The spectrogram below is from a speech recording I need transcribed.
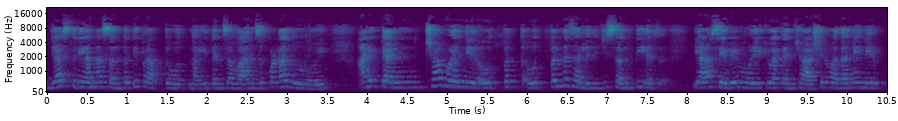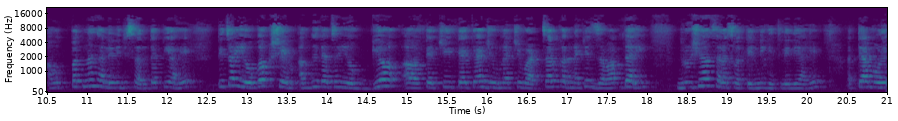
ज्या स्त्रियांना संतती प्राप्त होत नाही त्यांचा वांझपणा दूर होईल आणि त्यांच्यामुळे उत्पन्न झालेली जी संती या सेवेमुळे किंवा त्यांच्या आशीर्वादाने उत्पन्न झालेली जी संतती आहे तिचा योगक्षेम अगदी त्याचं योग्य त्याची त्या त्या जीवनाची वाटचाल करण्याची जबाबदारी नृसिंह सरस्वतींनी घेतलेली आहे. त्यामुळे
